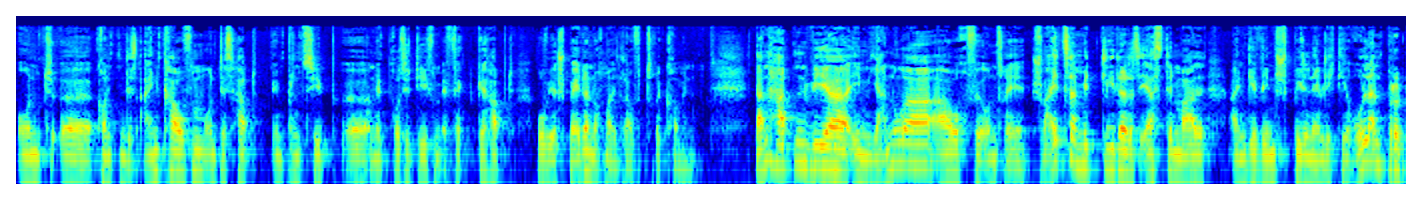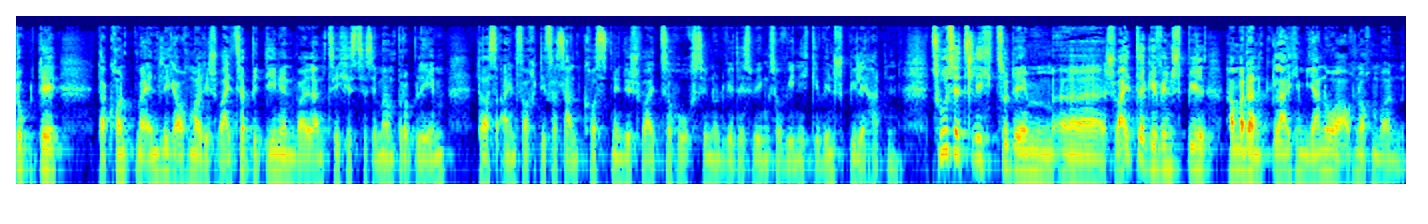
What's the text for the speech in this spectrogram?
und äh, konnten das einkaufen und das hat im Prinzip äh, einen positiven Effekt gehabt, wo wir später nochmal drauf zurückkommen. Dann hatten wir im Januar auch für unsere Schweizer Mitglieder das erste Mal ein Gewinnspiel, nämlich die Roland-Produkte. Da konnte man endlich auch mal die Schweizer bedienen, weil an sich ist das immer ein Problem, dass einfach die Versandkosten in die Schweiz so hoch sind und wir deswegen so wenig Gewinnspiele hatten. Zusätzlich zu dem äh, Schweizer Gewinnspiel haben wir dann gleich im Januar auch noch mal ein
